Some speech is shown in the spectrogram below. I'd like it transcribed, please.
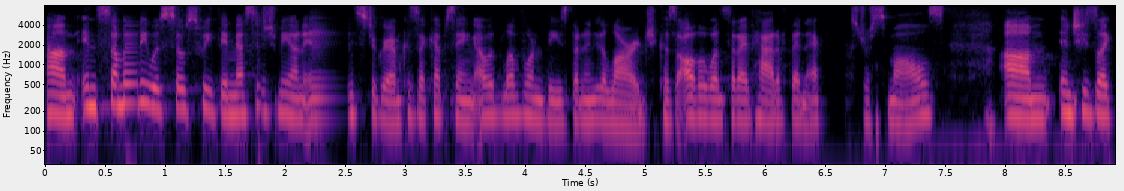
Um, and somebody was so sweet. They messaged me on Instagram because I kept saying, I would love one of these, but I need a large because all the ones that I've had have been extra smalls. Um, and she's like,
